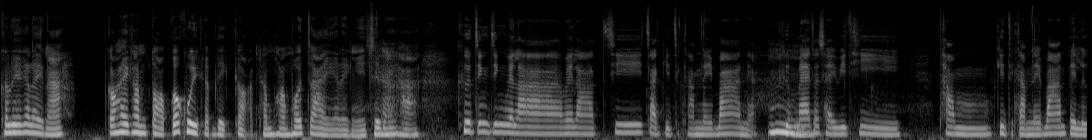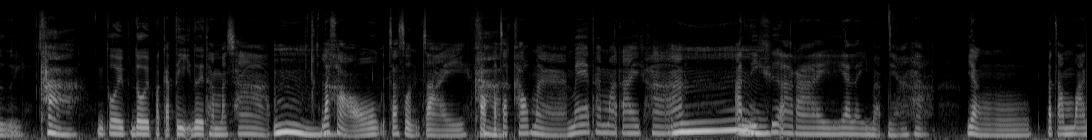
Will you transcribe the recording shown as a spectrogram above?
เขาเรียกอะไรนะ ก็ให้คำตอบก็คุยกับเด็กก่อนทำความเข้าใจอะไรอย่างนี้ใช่ไหมคะ คือจริง ๆ เวลาเวลาที่จัดกิจกรรมในบ้านเนี่ยอืมคือแม่จะใช้วิธี ทำกิจกรรมในบ้านไปเลยค่ะ โดยโดยปกติโดยธรรมชาติอืมแล้วเขาจะสนใจค่ะเขาก็จะเข้ามาแม่ทำอะไรคะมอันนี้คืออะไรอะไรแบบเนี้ยค่ะ อย่างประจำวัน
